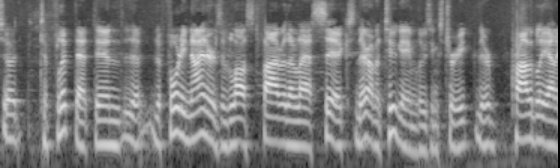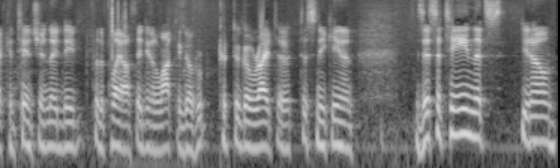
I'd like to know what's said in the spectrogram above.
So to flip that, then the, the 49ers have lost five of their last six. They're on a two-game losing streak. They're probably out of contention. They need for the playoffs. They need a lot to go to, to go right to to sneak in. Is this a team that's you know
